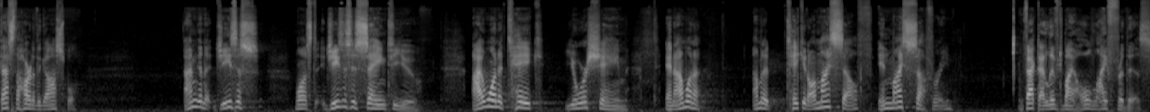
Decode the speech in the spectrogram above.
That's the heart of the gospel. I'm going to, Jesus wants to, Jesus is saying to you, I want to take your shame and I want to, I'm going to take it on myself in my suffering. In fact, I lived my whole life for this.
